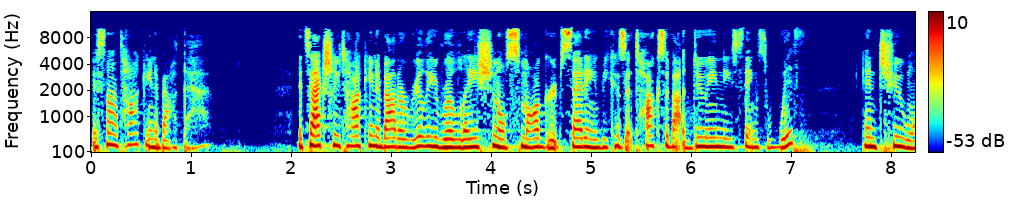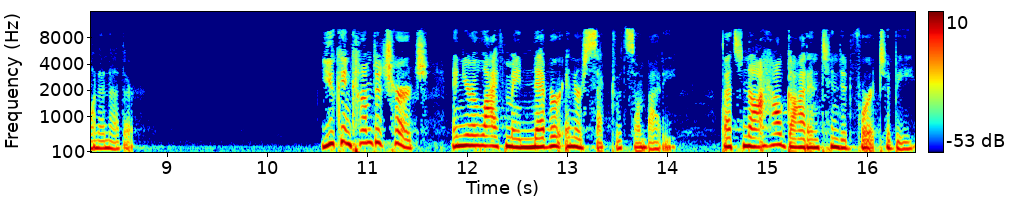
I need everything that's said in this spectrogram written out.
It's not talking about that. It's actually talking about a really relational small group setting because it talks about doing these things with and to one another. You can come to church and your life may never intersect with somebody. That's not how God intended for it to be.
